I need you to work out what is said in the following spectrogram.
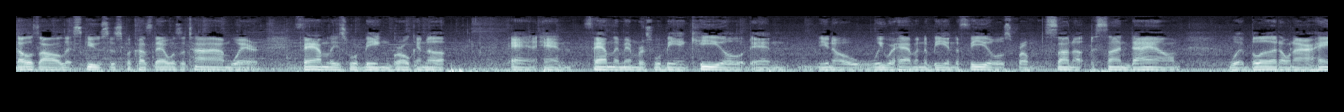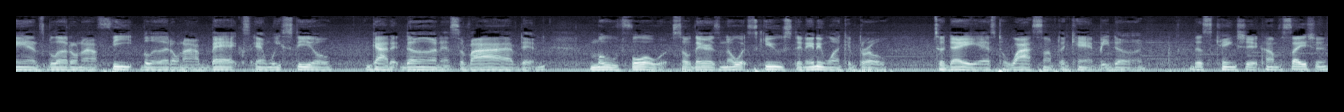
those are all excuses because there was a time where families were being broken up and and family members were being killed, and you know we were having to be in the fields from sun up to sundown with blood on our hands, blood on our feet, blood on our backs, and we still got it done and survived and moved forward. So there is no excuse that anyone can throw today as to why something can't be done. This king shit conversation,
